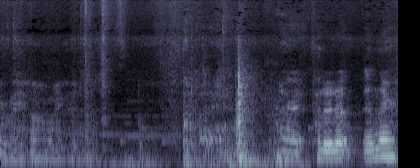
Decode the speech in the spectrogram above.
Goes the other way. Oh my goodness. All right, put it up in there.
